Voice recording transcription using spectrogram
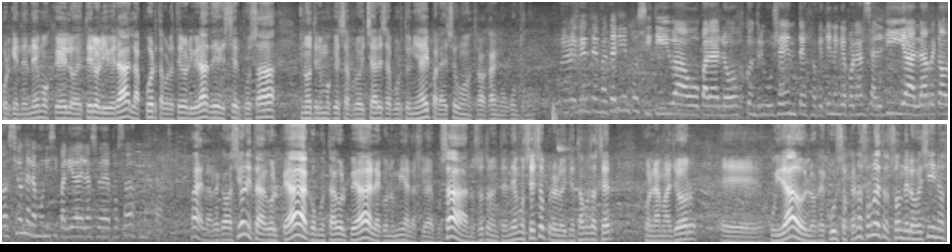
porque entendemos que los de liberal, la puerta para los Estero liberal debe ser posada, no tenemos que desaprovechar esa oportunidad y para eso vamos a trabajar en conjunto. ¿no? en materia impositiva o para los contribuyentes, lo que tienen que ponerse al día, la recaudación de la municipalidad de la ciudad de Posadas, ¿cómo está? Bueno, la recaudación está golpeada como está golpeada la economía de la ciudad de Posadas. Nosotros entendemos eso, pero lo intentamos hacer con la mayor eh, cuidado de los recursos que no son nuestros, son de los vecinos,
